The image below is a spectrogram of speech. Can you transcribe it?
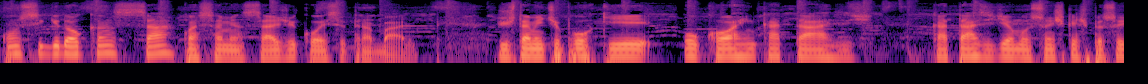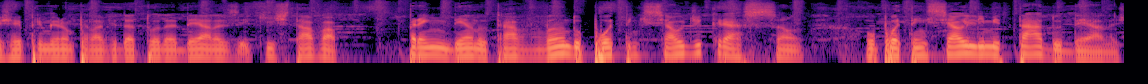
conseguido alcançar com essa mensagem, com esse trabalho. Justamente porque ocorrem catarses, catarses de emoções que as pessoas reprimiram pela vida toda delas e que estava prendendo, travando o potencial de criação, o potencial ilimitado delas.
